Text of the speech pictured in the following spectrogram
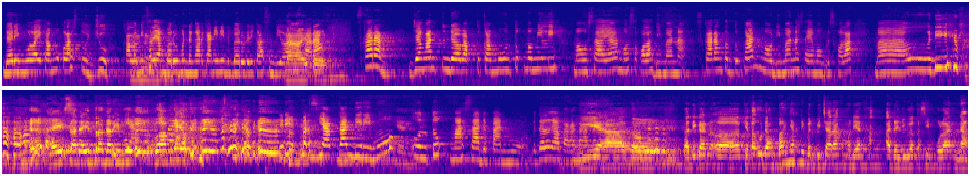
dari mulai kamu kelas 7. Kalau misalnya yang baru mendengarkan ini baru dari kelas 9 Mhm. Nah, sekarang. itu. Sekarang jangan tunda waktu kamu untuk memilih mau saya mau sekolah di mana. Sekarang tentukan mau di mana saya mau bersekolah, mau di Ais ada intro dari Ibu Iya. Bu April. Itu. Jadi persiapkan dirimu Iya. untuk masa depanmu. Betul nggak Pak kata Iya tuh. Tadi kan eh, kita udah banyak nih berbicara kemudian ada juga kesimpulan. Nah,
